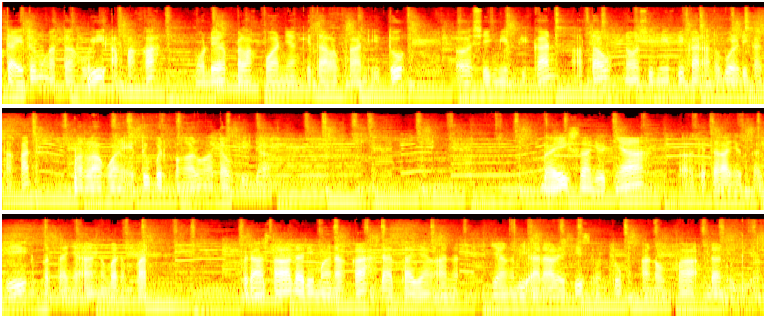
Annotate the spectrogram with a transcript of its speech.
kita itu mengetahui apakah model pelakuan yang kita lakukan itu e, signifikan atau non signifikan atau boleh dikatakan perlakuan itu berpengaruh atau tidak. Baik, selanjutnya kita lanjut lagi pertanyaan nomor 4. Berasal dari manakah data yang yang dianalisis untuk ANOVA dan UGF.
